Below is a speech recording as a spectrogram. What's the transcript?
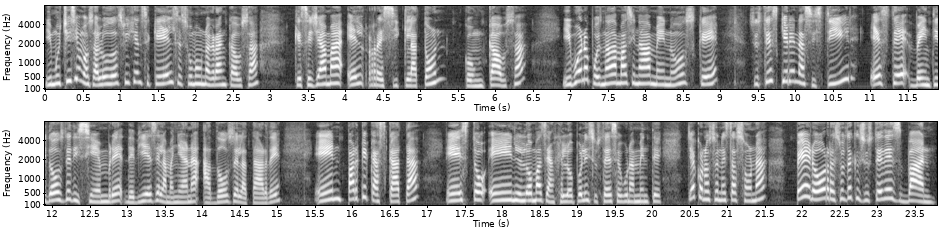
y muchísimos saludos. Fíjense que él se suma a una gran causa que se llama el reciclatón con causa Y bueno, pues nada más y nada menos que si ustedes quieren asistir este 22 de diciembre de 10 de la mañana a 2 de la tarde en Parque Cascata, esto en Lomas de Angelópolis, ustedes seguramente ya conocen esta zona, pero resulta que si ustedes van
